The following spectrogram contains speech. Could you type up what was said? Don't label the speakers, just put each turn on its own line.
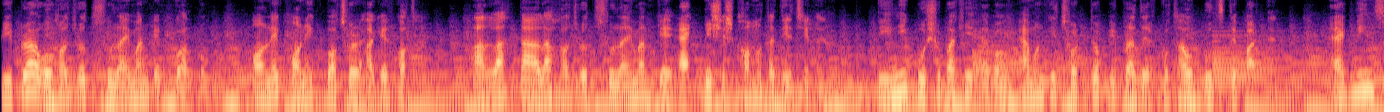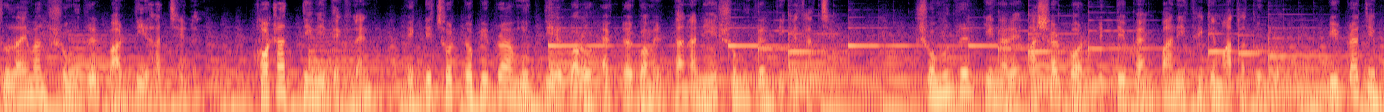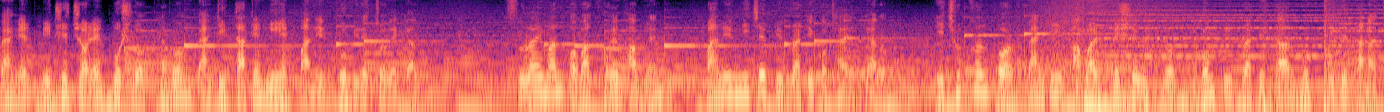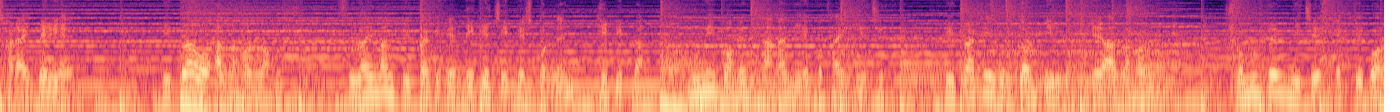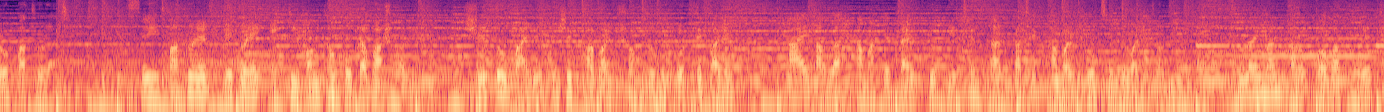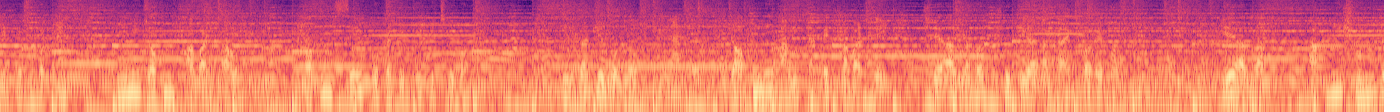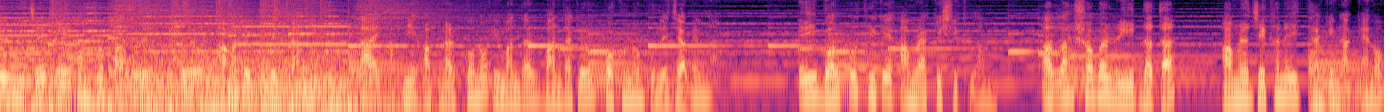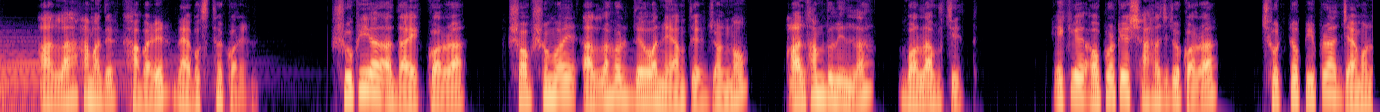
পিঁপড়া ও হজরত সুলাইমান এক গল্প। অনেক অনেক বছর আগের কথা। আল্লাহ তাআলা হজরত সুলাইমানকে এক বিশেষ ক্ষমতা দিয়েছিলেন। তিনি পশু পাখি এবং এমনকি ছোট্ট পিঁপড়াদের কোথাও বুঝতে পারতেন। একদিন সুলাইমান সমুদ্রের পাড় দিয়ে হাঁটছিলেন। হঠাৎ তিনি দেখলেন, একটি ছোট্ট পিঁপড়া মুখ দিয়ে বড় একটা গমের দানা নিয়ে সমুদ্রের দিকে যাচ্ছে। সমুদ্রের কিনারে আসার পর একটি ব্যাঙ পানি থেকে মাথা তুলল। পিঁপড়াটি ব্যাঙের পিঠে চড়ে বসল এবং ব্যাঙটি তাকে নিয়ে পানির গভীরে চলে গেল। সুলাইমান অবাক হয়ে ভাবলেন, পানির নিচে পিঁপড়াটি কোথায় গেল? কিছুক্ষণ পর ব্যাঙটি আবার ভেসে উঠল এবং পিঁপড়াটি তার মুখ থেকে দানা ছাড়াই বেরিয়ে এল। পিঁপড়া ও আল্লাহর রহস্য। সুলাইমান পিঁপড়াটিকে ডেকে জিজ্ঞেস করলেন, হে পিঁপড়া তুমি গমের দানা নিয়ে কোথায় গিয়েছিলে? পিঁপড়াটি উত্তর দিল, হে আল্লাহর নবী, সমুদ্রের নিচে একটি বড় পাথর আছে। সেই পাথরের ভেতরে একটি অন্ধ পোকা বাস করে। সে তো বাইরে এসে খাবার সংগ্রহ করতে পারে। তাই আল্লাহ, আমাকে দায়িত্ব দিয়েছেন তার কাছে খাবার পৌঁছে দেওয়ার জন্য। সুলাইমান আরও অবাক হয়ে জিজ্ঞেস করলেন, তুমি যখন খাবার দাও, তখন সেই পোকাটি কি কিছু বলে। পিঁপড়াটি বলল হ্যাঁ যখনই আমি তাকে খাবার দেই, সে আল্লাহর শুকরিয়া আদায় করে বলে। হে আল্লাহ আপনি সমুদ্রের নিচে এই অন্ত পাথরের ভেতরেও আমাকে ভুলে যাননি, তাই আপনি আপনার কোনো ইমানদার বান্দাকেও কখনো ভুলে যাবেন না। এই গল্প থেকে আমরা কি শিখলাম? আল্লাহ সবার দাতা আমরা যেখানেই থাকি না কেন, আল্লাহ আমাদের খাবারের ব্যবস্থা করেন। শুক্রিয়া আদায় করা সবসময় আল্লাহর দেওয়া নেয়ামতের জন্য আলহামদুলিল্লাহ বলা উচিত। একে অপরকে সাহায্য করা ছোট্ট পিঁপড়া যেমন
